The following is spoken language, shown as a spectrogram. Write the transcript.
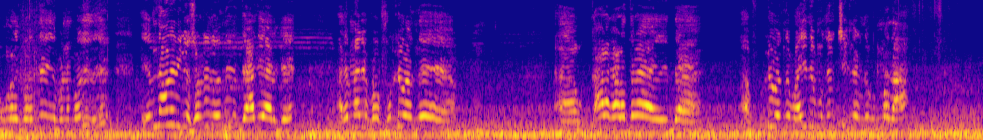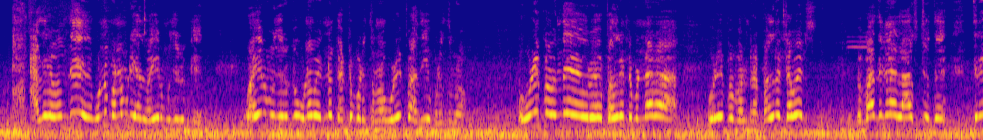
உங்களுக்கு வந்து இது பண்ணும்போது இது இருந்தாலும் நீங்கள் சொல்கிறது வந்து ஜாலியாக இருக்குது அதே மாதிரி இப்போ ஃபுட்டு வந்து காலகாலத்தில் இந்த ஃபுட்டு வந்து வயிறு முதிர்ச்சிங்கிறது உண்மைதான். அதில் வந்து ஒன்றும் பண்ண முடியாது வயிறு முதிர்வுக்கு. வயிறு முதிர்வுக்கு உணவை இன்னும் கட்டுப்படுத்தணும் உழைப்பை அதிகப்படுத்தணும். இப்போ உழைப்பை வந்து ஒரு பதினெட்டு மணி நேரம் உழைப்பு பண்ணுறேன் பதினெட்டு ஹவர்ஸ் இப்போ பார்த்தீங்கன்னா லாஸ்ட்டு த்ரீ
